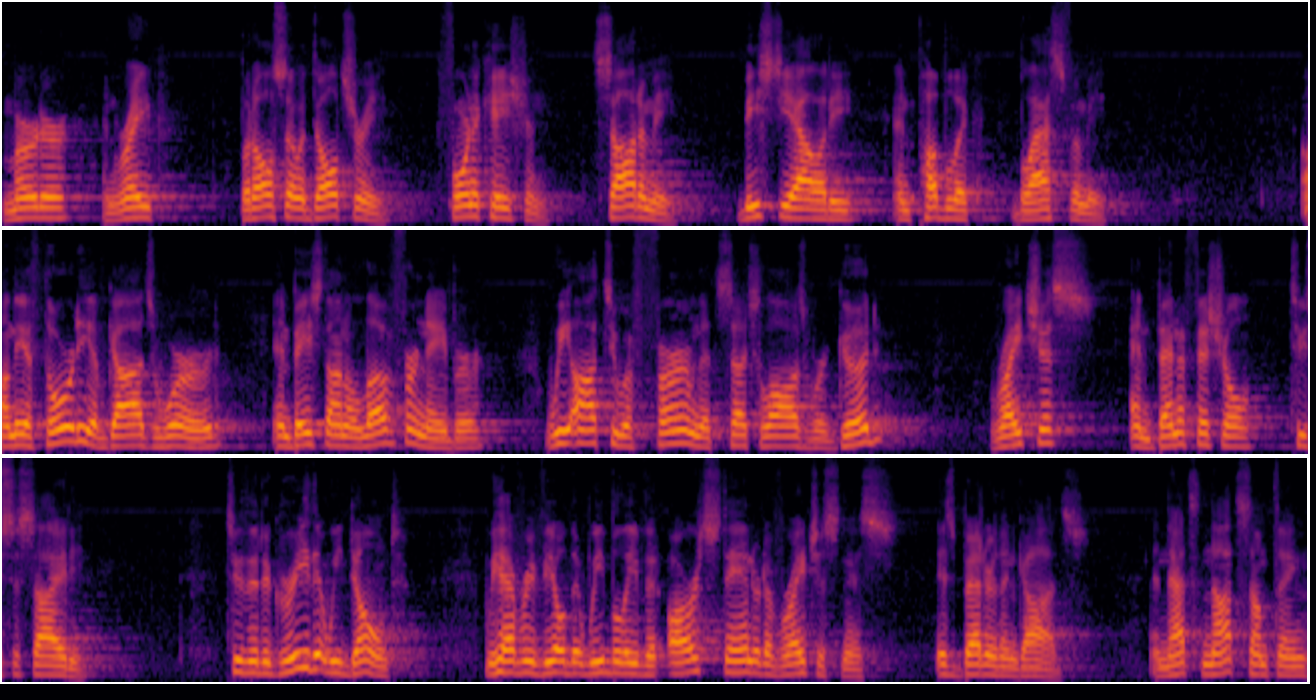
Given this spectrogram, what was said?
murder, and rape, but also adultery, fornication, sodomy, bestiality, and public blasphemy. On the authority of God's word and based on a love for neighbor, we ought to affirm that such laws were good, righteous, and beneficial to society. To the degree that we don't, we have revealed that we believe that our standard of righteousness is better than God's. And that's not something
